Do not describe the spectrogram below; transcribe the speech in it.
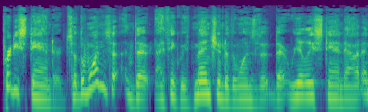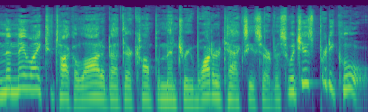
Pretty standard. So the ones that I think we've mentioned are the ones that, that really stand out. And then they like to talk a lot about their complimentary water taxi service, which is pretty cool.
